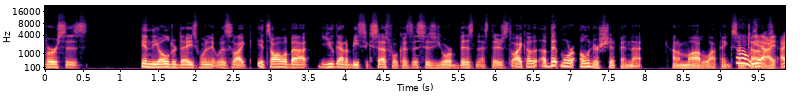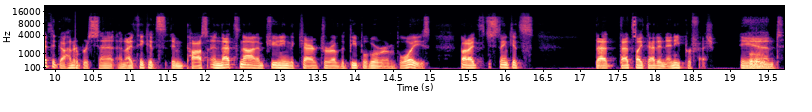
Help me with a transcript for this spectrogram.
versus in the older days when it was like it's all about you got to be successful because this is your business. There's like a, a bit more ownership in that kind of model. I think sometimes. Oh yeah, I, I think hundred percent, and I think it's impossible. And that's not imputing the character of the people who are employees, but I just think it's that that's like that in any profession. And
